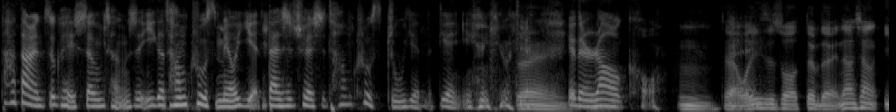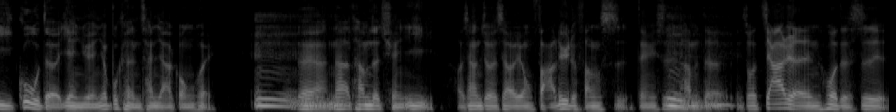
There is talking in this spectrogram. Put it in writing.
他当然就可以生成是一个 Tom Cruise 没有演，但是却是 Tom Cruise 主演的电影，有点有点绕口。嗯，对啊，对我的意思是说，对不对？那像已故的演员又不可能参加工会，嗯，对啊，那他们的权益。好像就是要用法律的方式，等于是他们的，嗯、你说家人或者是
